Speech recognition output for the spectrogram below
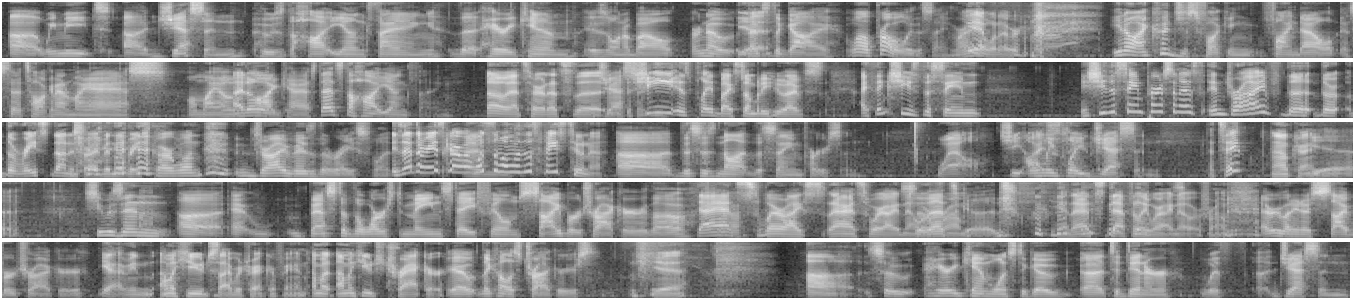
Uh, we meet uh, Jessen, who's the hot young thing that Harry Kim is on about. Or no, Yeah. that's the guy. Well, probably the same, right? Yeah, whatever. You know, I could just fucking find out instead of talking out of my ass on my own I don't- podcast. That's the hot young thing. Oh, that's her. That's the. Jessen. She is played by somebody who I've. I think she's the same Is she the same person as in Drive? The the the race not in Drive in the race car one. Drive is the race one. Is that the race car one? What's the one with the space tuna? Uh, this is not the same person. Well, She only played Jessen. That's it. Okay. Yeah. She was in uh best of the worst mainstay film Cyber Tracker though. That's where I that's where I know so her that's from. good. Yeah, that's definitely where I know her from. Everybody knows Cyber Tracker. Yeah, I mean, I'm a huge Cyber Tracker fan. I'm a I'm a huge tracker. Yeah, they call us trackers. Yeah. Uh, so Harry Kim wants to go uh, to dinner with uh, Jessen,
